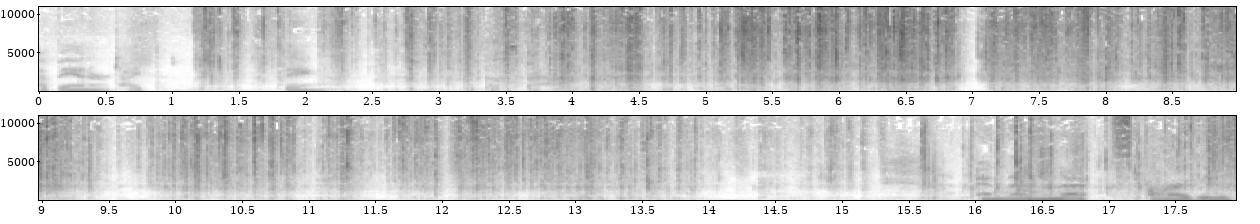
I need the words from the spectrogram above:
a banner type thing. And then next are these,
